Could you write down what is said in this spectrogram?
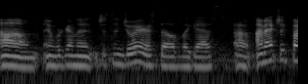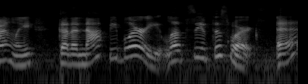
Um, and we're gonna just enjoy ourselves, I guess. Um, I'm actually finally gonna not be blurry. Let's see if this works. Eh?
